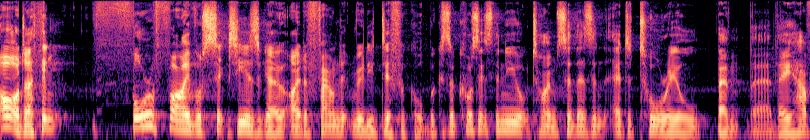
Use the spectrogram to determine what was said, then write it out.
odd. I think four or five or six years ago, I'd have found it really difficult because, of course, it's the New York Times, so there's an editorial bent there. They have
